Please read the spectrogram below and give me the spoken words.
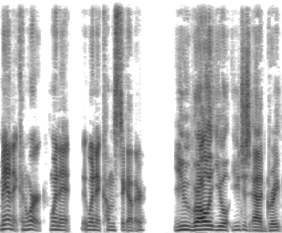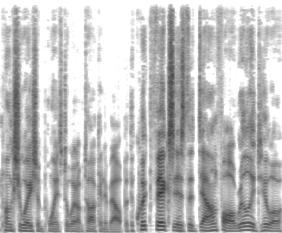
man it can work when it when it comes together you Raleigh, you you just add great punctuation points to what I'm talking about. But the quick fix is the downfall really to a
